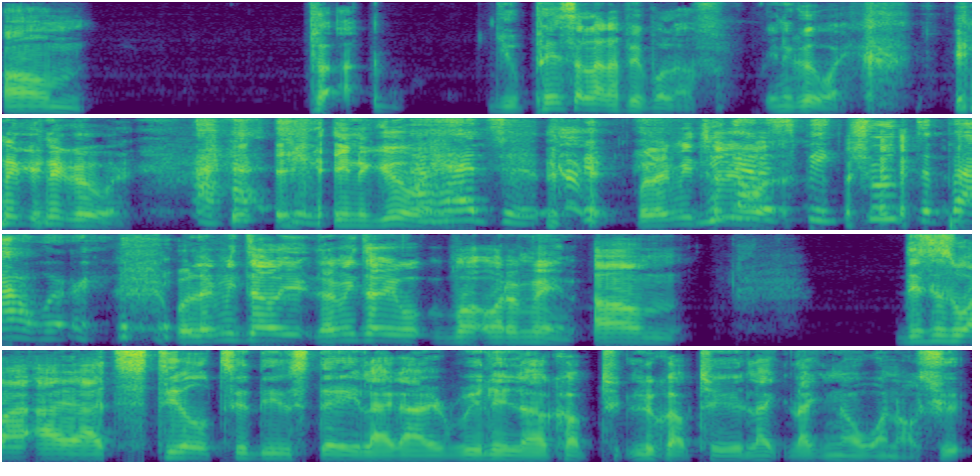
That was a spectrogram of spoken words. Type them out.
um you piss a lot of people off in a good way in, a, in a good way I had to. in a good way I had to. but let me tell you you, gotta what, speak truth to power. well, let me tell you. Let me tell you what, what I mean. Um, this is why I, I still to this day like I really look up to look up to you like like no one else. You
